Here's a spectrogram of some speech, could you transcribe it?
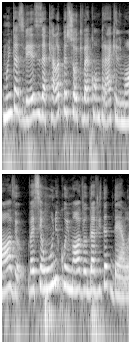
muitas vezes aquela pessoa que vai comprar aquele imóvel vai ser o único imóvel da vida dela.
